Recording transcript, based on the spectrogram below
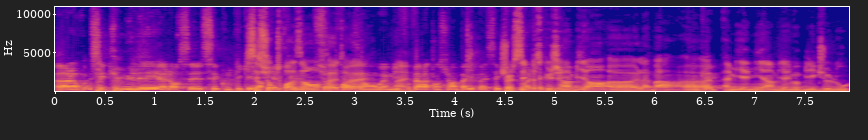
Alors c'est cumulé, alors c'est compliqué. C'est sur trois ans, en sur fait, trois ouais. ans, ouais, mais il faut faire attention à pas y passer. Je le sais mois parce chaque- que j'ai un bien euh, là-bas, euh, à Miami, un bien immobilier que je loue,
